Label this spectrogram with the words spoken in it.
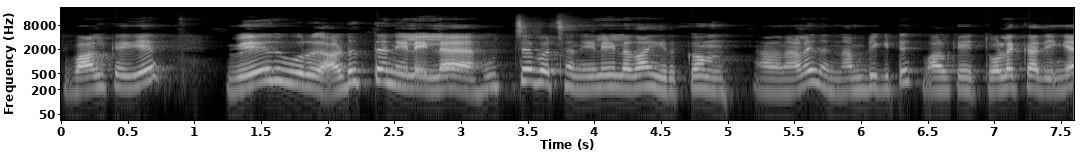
வாழ்க்கையே வேறு ஒரு அடுத்த நிலையில் உச்சபட்ச நிலையில் தான் இருக்கும். அதனால் இதை நம்பிக்கிட்டு வாழ்க்கையை தொலைக்காதீங்க.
